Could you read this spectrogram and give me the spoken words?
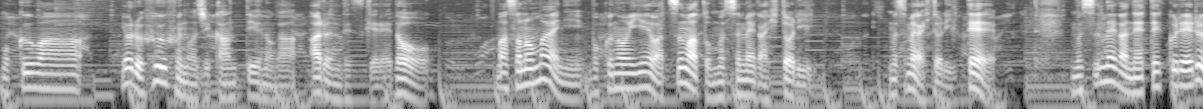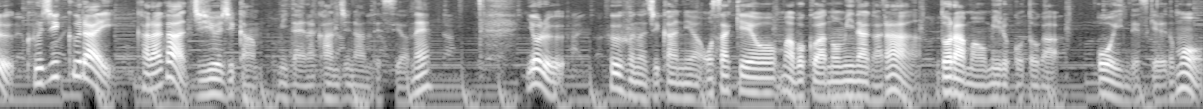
僕は夜夫婦の時間っていうのがあるんですけれどまあその前に僕の家は妻と娘が1人娘が1人いて娘が寝てくれる9時くらいからが自由時間みたいな感じなんですよね。夜夫婦の時間にはお酒を、まあ、僕は飲みながらドラマを見ることが多いんですけれども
